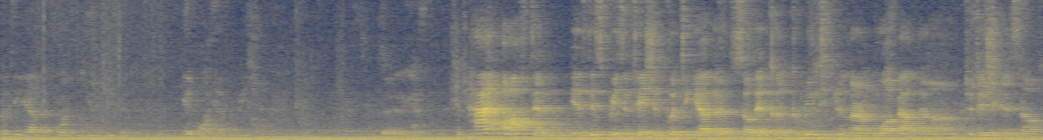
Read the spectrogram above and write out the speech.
put together for the community to get more information? Say it again. How often is this presentation put together so that the community can learn more about the um, tradition itself?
